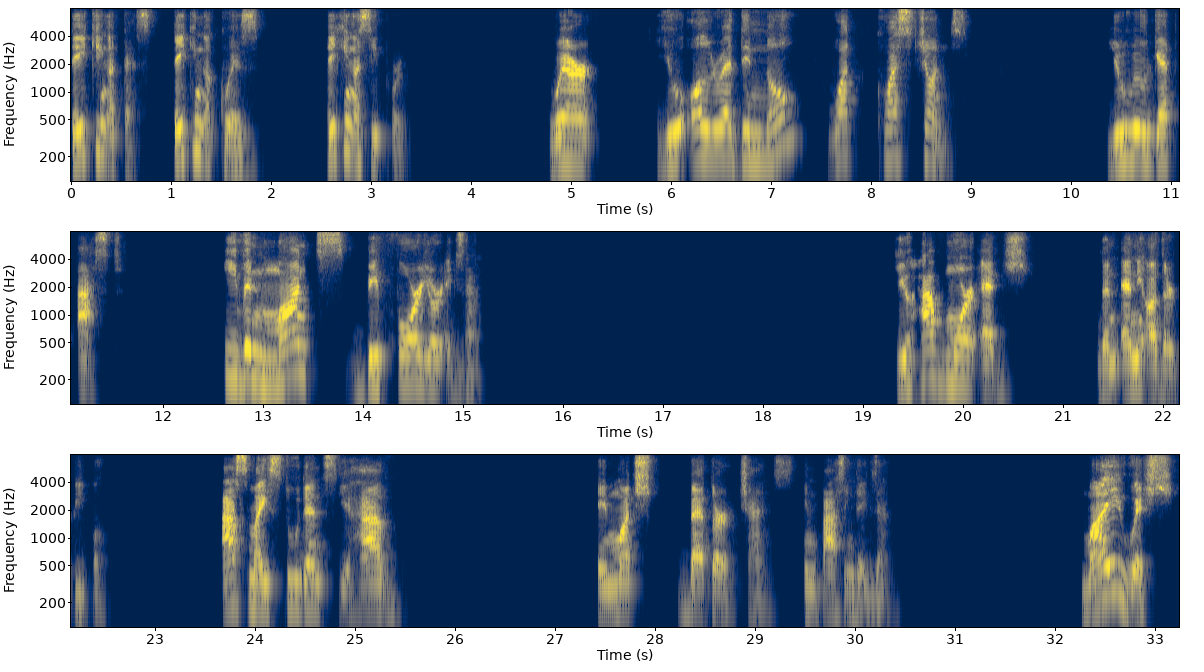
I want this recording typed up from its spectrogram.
taking a test, taking a quiz, taking a work where you already know what questions you will get asked even months before your exam. You have more edge than any other people. As my students, you have a much better chance in passing the exam. My wish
